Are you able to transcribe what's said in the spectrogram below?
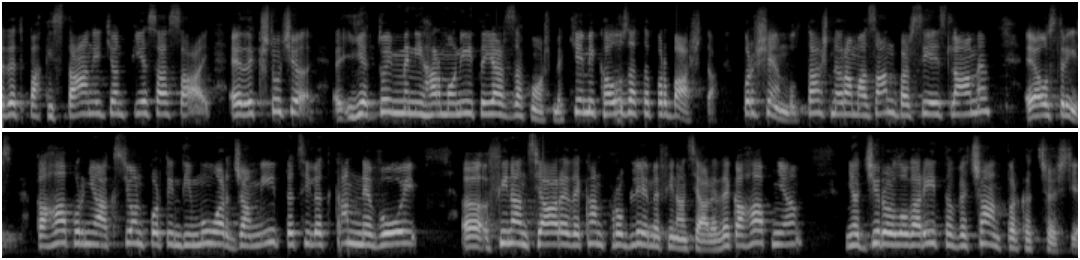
edhe të Pakistanit janë pjesë e saj, edhe kështu që jetojmë me një harmoni të jashtëzakonshme. Kemi kauza të përbashkëta. Për shembull, tash në Ramazan Bashkësia Islame e Austrisë ka hapur një aksion për të ndihmuar xhamitë të cilat kanë nevojë financiare dhe kanë probleme financiare dhe ka hap një një xhirollogari të veçantë për këtë çështje.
